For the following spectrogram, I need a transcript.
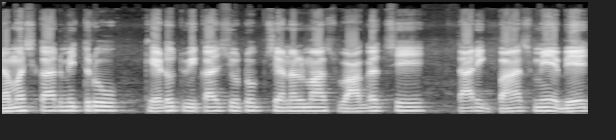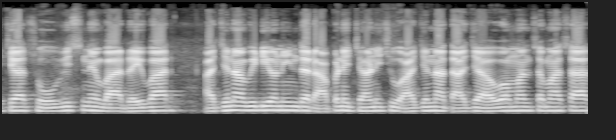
નમસ્કાર મિત્રો, ખેડૂત વિકાસ યુટ્યુબ ચેનલમાં સ્વાગત છે. તારીખ પાંચ મે બે હજાર ચોવીસને વાર રવિવાર. આજના વિડીયોની અંદર આપણે જાણીશું આજના તાજા હવામાન સમાચાર.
